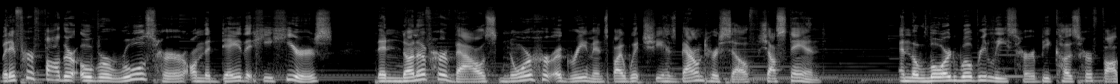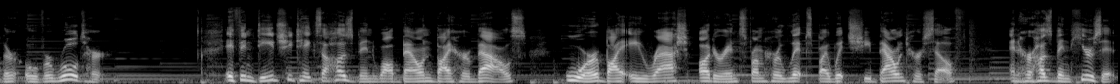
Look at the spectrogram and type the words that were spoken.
But if her father overrules her on the day that he hears, then none of her vows nor her agreements by which she has bound herself shall stand, and the Lord will release her because her father overruled her. If indeed she takes a husband while bound by her vows, or by a rash utterance from her lips by which she bound herself, and her husband hears it,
